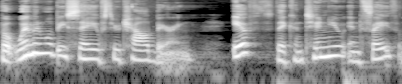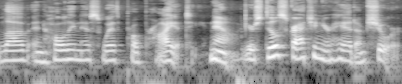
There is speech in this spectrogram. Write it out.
But women will be saved through childbearing if they continue in faith, love, and holiness with propriety. Now, you're still scratching your head, I'm sure.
